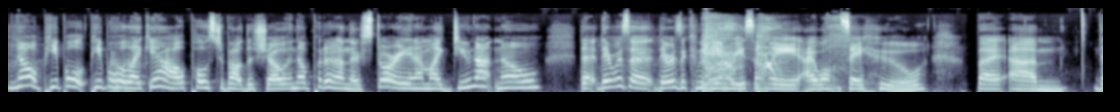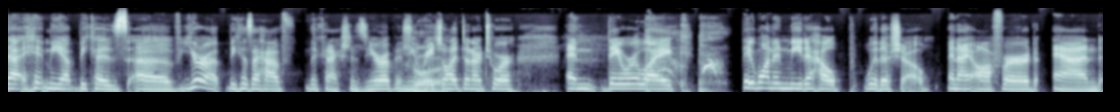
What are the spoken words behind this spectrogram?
no, people people who are like, yeah, I'll post about the show, and they'll put it on their story, and I'm like, do you not know that there was a there was a comedian recently, I won't say who, but um. That hit me up because of Europe, because I have the connections in Europe, and me and Sure. Rachel had done our tour, and they were like, they wanted me to help with a show, and I offered, and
